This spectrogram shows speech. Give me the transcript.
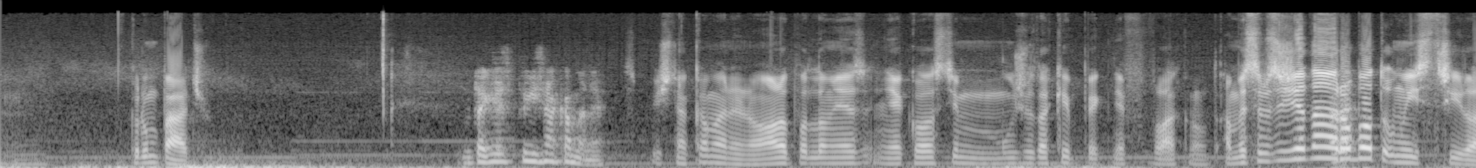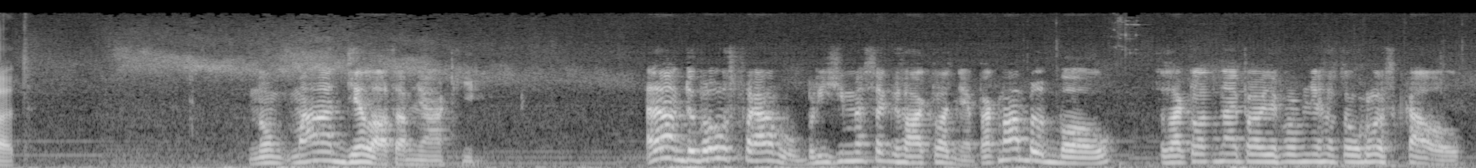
hm, Krumpáč. No takže spíš na kameny. Spíš na kameny, no, ale podle mě někoho s tím můžu taky pěkně fláknout. A myslím si, že ten robot umí střílet. No má děla tam nějaký. Ale mám dobrou zprávu, blížíme se k základně. Pak má blbou, ta základna je pravděpodobně za touhle skalou.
